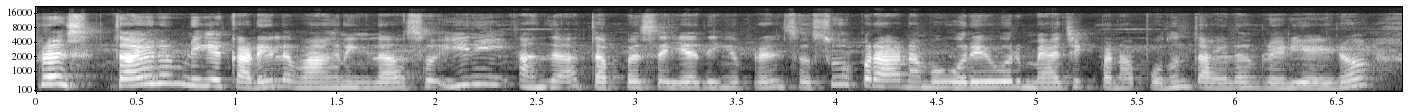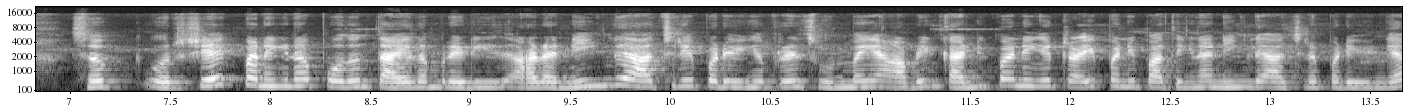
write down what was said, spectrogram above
ஃப்ரெண்ட்ஸ் தைலம் நீங்கள் கடையில் வாங்குனீங்களா? ஸோ இனி அந்த தப்பை செய்யாதீங்க ஃப்ரெண்ட்ஸ் ஸோ சூப்பராக நம்ம ஒரே ஒரு மேஜிக் பண்ணால் போதும் தைலம் ரெடி ஆகிடும் ஸோ ஒரு ஷேக் பண்ணிங்கன்னா போதும் தைலம் ரெடி ஆட நீங்களே ஆச்சரியப்படுவீங்க ஃப்ரெண்ட்ஸ் உண்மையாக அப்படின்னு கண்டிப்பாக நீங்கள் ட்ரை பண்ணி பார்த்தீங்கன்னா நீங்களே ஆச்சரியப்படுவீங்க.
